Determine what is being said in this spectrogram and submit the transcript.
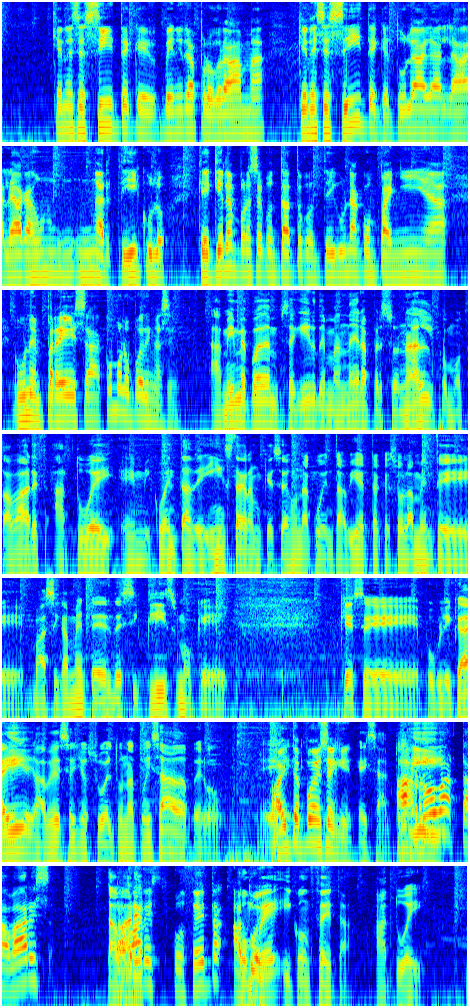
que necesite que venir al programa, que necesite que tú le hagas, la- le hagas un, un artículo, que quieran ponerse en contacto contigo, una compañía, una empresa, ¿cómo lo pueden hacer? A mí me pueden seguir de manera personal como Tavares Atuey en mi cuenta de Instagram, que esa es una cuenta abierta que solamente, básicamente es de ciclismo, que que se publica ahí. A veces yo suelto una tuizada, pero... eh, Ahí te pueden seguir. Exacto. Arroba Tavares, Tavares Tavares con Z, con. B y con Z, Atuey.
